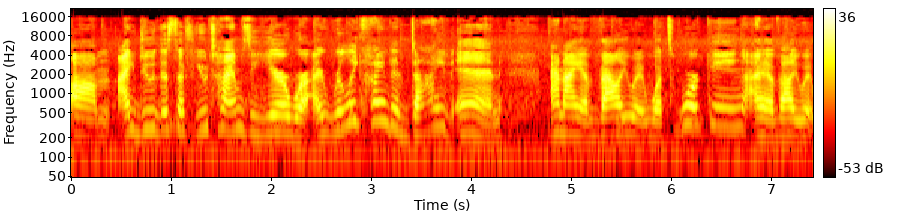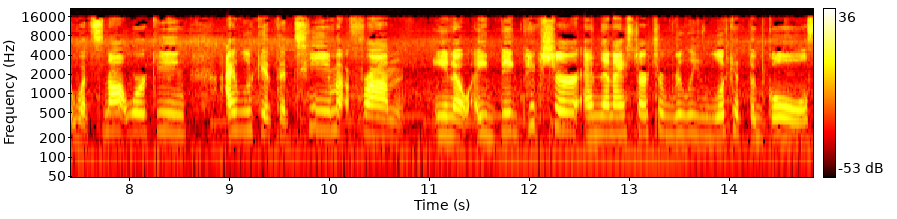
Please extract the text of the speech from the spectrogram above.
um, I do this a few times a year where I really kind of dive in and I evaluate what's working, I evaluate what's not working. I look at the team from, you know, a big picture and then I start to really look at the goals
